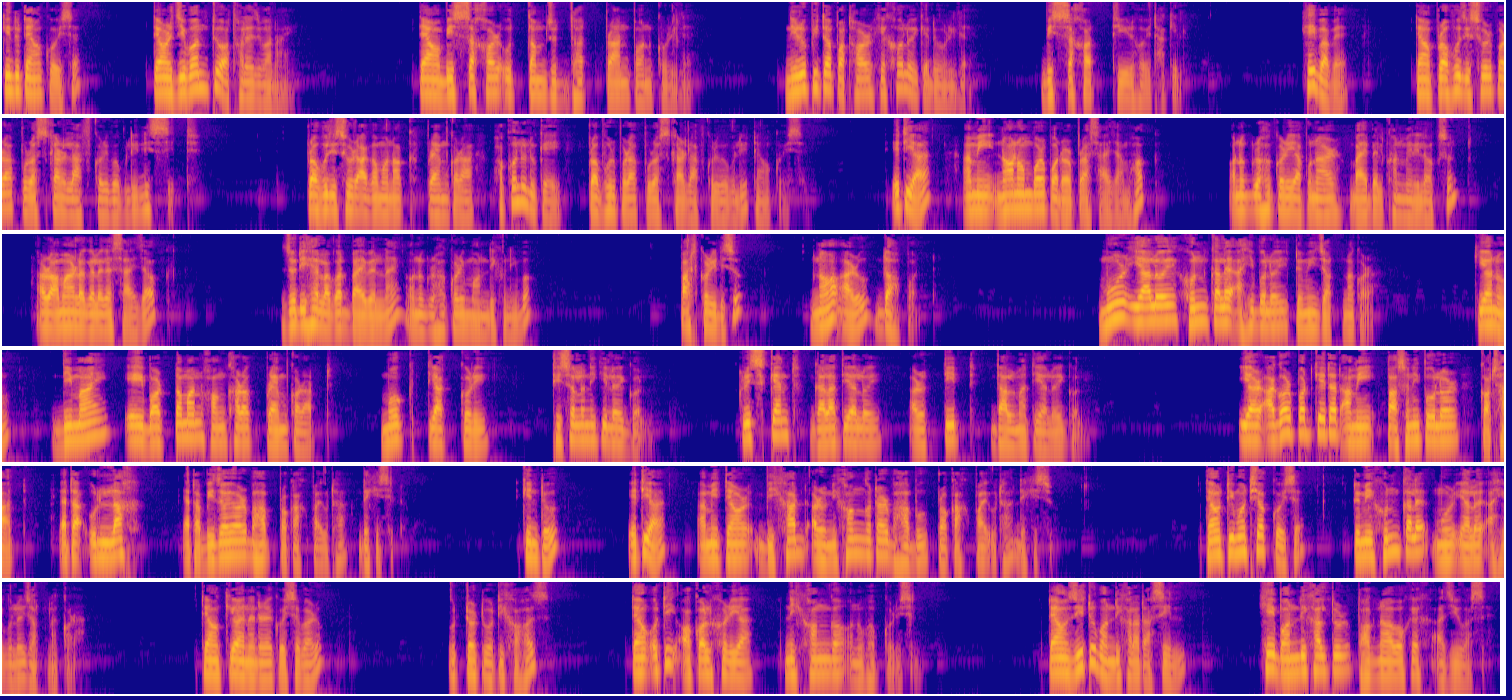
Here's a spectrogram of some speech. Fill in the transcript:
কিন্তু তেওঁ কৈছে তেওঁৰ জীৱনটো অথলে যোৱা নাই। তেওঁ বিশ্বাসৰ উত্তম যুদ্ধত প্ৰাণপণ কৰিলে। নিৰূপিত পথৰ শেষলৈকে দৌৰিলে। বিশ্বাসত থিৰ হৈ থাকিল। সেইবাবে তেওঁ প্ৰভু যীশুৰ পৰা পুৰস্কাৰ লাভ কৰিব বুলি নিশ্চিত। প্ৰভু যীশুৰ আগমনক প্ৰেম কৰা সকলো লোকেই প্ৰভুৰ পৰা পুৰস্কাৰ লাভ কৰিব বুলি তেওঁ কৈছে। এতিয়া আমি ন নম্বৰ পদৰ পৰা চাই যাম হওক। অনুগ্ৰহ কৰি আপোনাৰ বাইবেলখন মেলি লওকচোন। আৰু আমাৰ লগে লগে চাই যাওক। যদিহে লগত বাইবেল নাই অনুগ্ৰহ কৰি মন দি শুনিব। পাঠ কৰি দিছো। ন আৰু দহ পদ। মোৰ ইয়ালৈ সোনকালে আহিবলৈ তুমি যত্ন কৰা। কিয়নো ডিমাই এই বৰ্তমান সংসাৰক প্ৰেম কৰাত মোক ত্যাগ কৰি থিচলনিকিলৈ গ'ল ক্ৰিস্কেণ্ট গালাটিয়ালৈ আৰু টিট ডালমাটিয়ালৈ গ'ল। ইয়াৰ আগৰ পদকেইটাত আমি পাচনি পৌলৰ কথাত এটা উল্লাস এটা বিজয়ৰ ভাৱ প্ৰকাশ পাই উঠা দেখিছিলো। কিন্তু এতিয়া আমি তেওঁৰ বিষাদ আৰু নিসংগতাৰ ভাৱো প্ৰকাশ পাই উঠা দেখিছো। তেওঁ তিমঠিয়ক কৈছে তুমি সোনকালে মোৰ ইয়ালৈ আহিবলৈ যত্ন কৰা। তেওঁ কিয় এনেদৰে কৈছে বাৰু? উত্তৰটো অতি সহজ। তেওঁ অতি অকলশৰীয়া নিঃসংগ অনুভৱ কৰিছিল। তেওঁ যিটো বন্দীশালত আছিল সেই বন্দীশালটোৰ ভগ্নাৱশেষ আজিও আছে।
